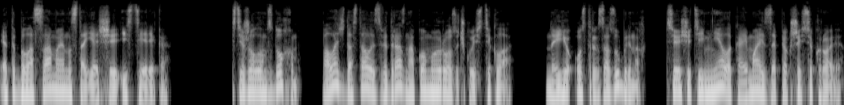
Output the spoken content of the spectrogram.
Это была самая настоящая истерика. С тяжелым вздохом палач достал из ведра знакомую розочку из стекла. На ее острых зазубринах все еще темнела кайма из запекшейся крови.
